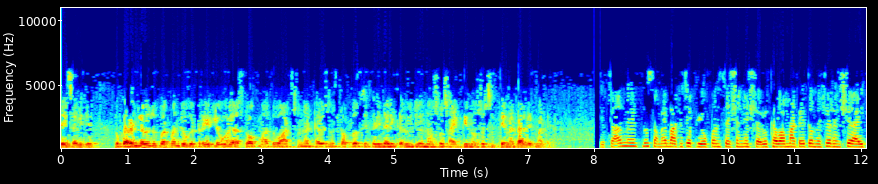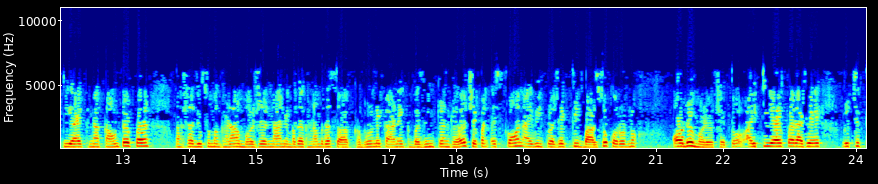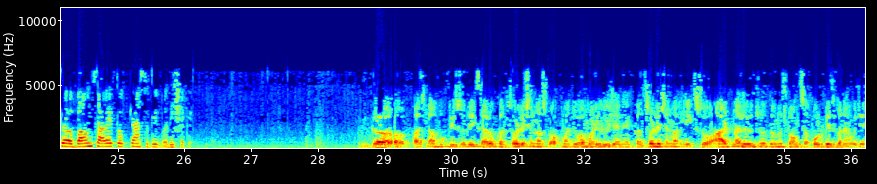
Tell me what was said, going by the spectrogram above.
જઈ શકે છે. તો કરંટ લેવલ ઉપર પણ જો ટ્રેડ લેવો હોય આ સ્ટોકમાં તો આઠસો ને અઠ્યાવીસનું સ્ટોપ લોસથી ખરીદારી કરવી જોઈએ નવસો સાહીઠથી નવસો સિત્તેરના ટાર્ગેટ માટે. ચાર મિનિટનો સમય બાકી છે. પ્રી ઓપન સેશનને શરૂ થવા માટે તો નજર રહેશે આઈટીઆઈના કાઉન્ટર પર. પાછલા દિવસોમાં ઘણા મર્જરના અને બધા ઘણા બધા ખબરોને કારણે એક બઝિંગ રહ્યો છે. પણ એસ્કોન આઈવી પ્રોજેક્ટથી બારસો કરોડનો ઓર્ડર મળ્યો છે. તો આઈટીઆઈ પર આજે રુચિત બાઉન્સ આવે તો ક્યાં સુધી વધી શકે? પાછલા અમુક દિવસોથી સારું કન્સોલ્ટેશન સ્ટોકમાં જોવા મળી રહ્યું છે અને કન્સોલ્ટેશનમાં એકસો આઠના લેવલ્સનો ઘણું સ્ટ્રોંગ સપોર્ટ બેઝ બનાવ્યો છે.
